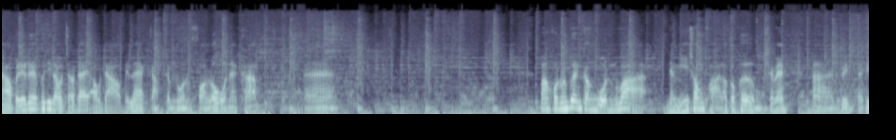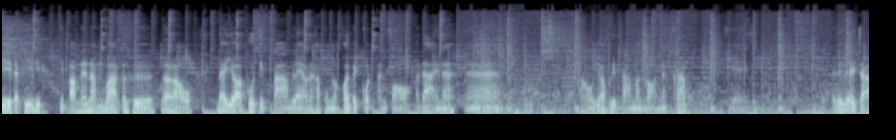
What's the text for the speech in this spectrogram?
ดาวไปเรื่อยๆ เพื่อที่เราจะได้เอาดาวไปแลกกับจำนวน follow นะครับอ่าบางคนเพื่อนๆกังวลว่าอย่างนี้ช่องขวาเราก็เพิ่มใช่ไหมอ่าแต่พี่แต่พี่แต่พี่ที่ที่ปั๊มแนะนำว่าก็คือเมื่อเราได้ยอดผู้ติดตามแล้วนะครับ ผมเราค่อยไปกด unfollow ออกก็ได้นะอ่าเอายอดผู้ติดตามมาก่อนนะครับโอเคเก็บไปเรื่อยๆจ้า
